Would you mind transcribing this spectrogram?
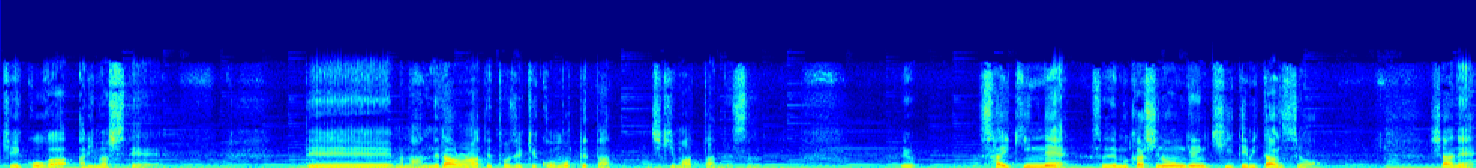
傾向がありましてで、まあ、なんでだろうなって当時は結構思ってた時期もあったんです。で最近ねそれで昔の音源聞いてみたんですよ。そしたらね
